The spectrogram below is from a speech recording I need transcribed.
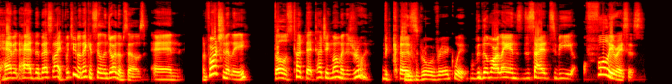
haven't had the best life, but you know they can still enjoy themselves. And unfortunately, those touch that touching moment is ruined because it's ruined very quick the Marleyans decided to be fully racist.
